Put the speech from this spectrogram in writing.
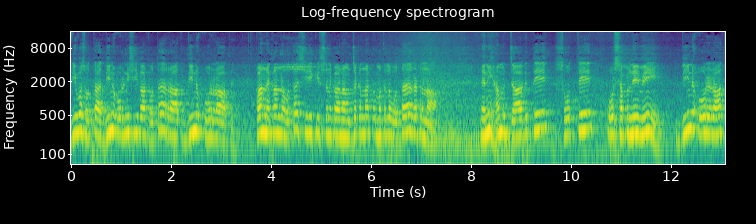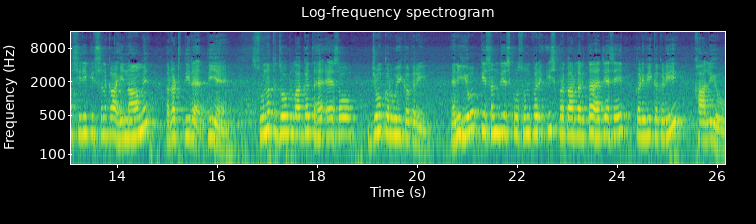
दिवस होता है दिन और निशी का अर्थ होता है रात दिन और रात। कान्ना कान्ना होता है श्री कृष्ण का नाम जगना का मतलब होता है रटना। यानी हम जागते सोते और सपने में। दिन और रात श्री कृष्ण का ही नाम रटती रहती हैं। सुनत जोग लागत है ऐसो जो करुई ककरी। यानी योग के संदेश को सुनकर इस प्रकार लगता है जैसे कड़वी ककड़ी खाली हो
